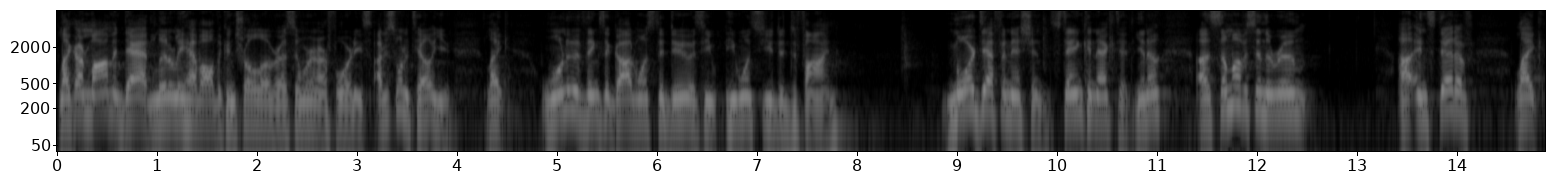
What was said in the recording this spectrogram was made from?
like our mom and dad literally have all the control over us and we're in our 40s. I just want to tell you, like, one of the things that God wants to do is He, he wants you to define. More definition, staying connected. You know, uh, some of us in the room, uh, instead of like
